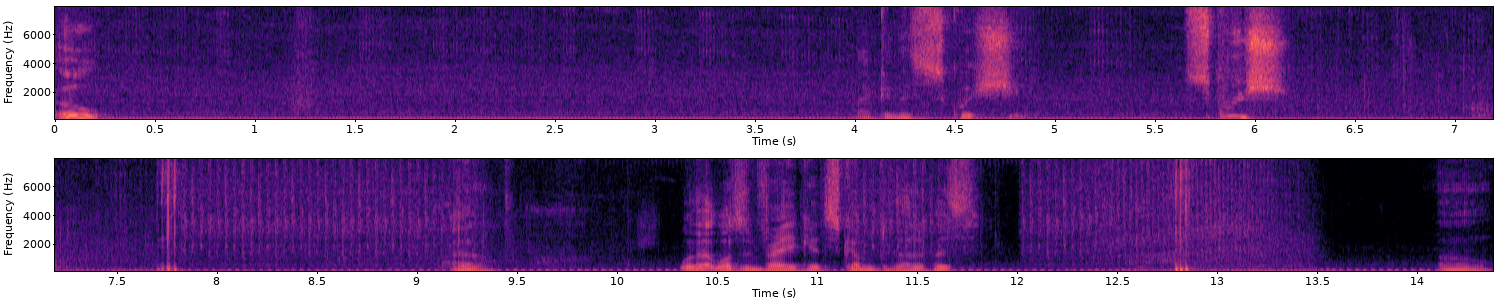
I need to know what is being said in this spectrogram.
Oh! In this squish you. Squish! Oh. Well, that wasn't very good, Scum developers. Oh.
